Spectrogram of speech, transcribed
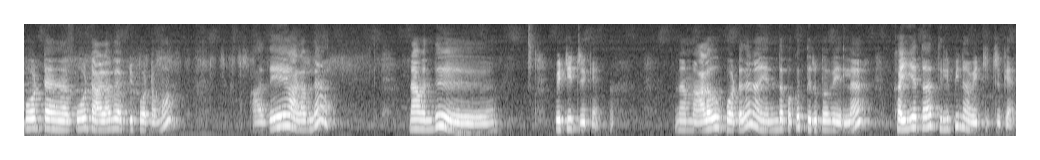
போட்ட போட்ட அளவு எப்படி போட்டோமோ அதே அளவில் நான் வந்து வெட்டிகிட்ருக்கேன் நம்ம அளவு போட்டதை நான் எந்த பக்கம் திருப்பவே இல்லை. கையை தான் திருப்பி நான் வெட்டிகிட்ருக்கேன்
